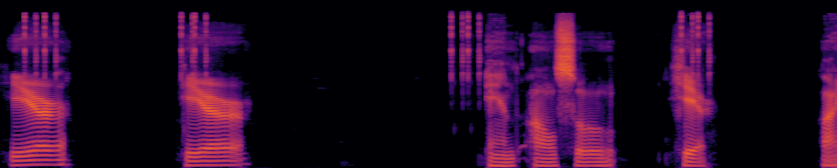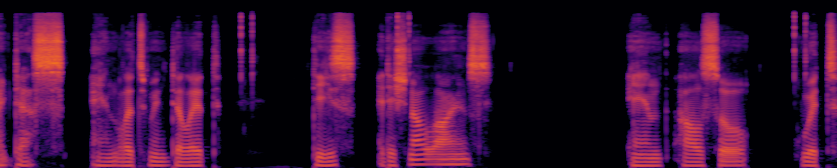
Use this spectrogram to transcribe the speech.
Here here and also here like this and let me delete these additional lines and also with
